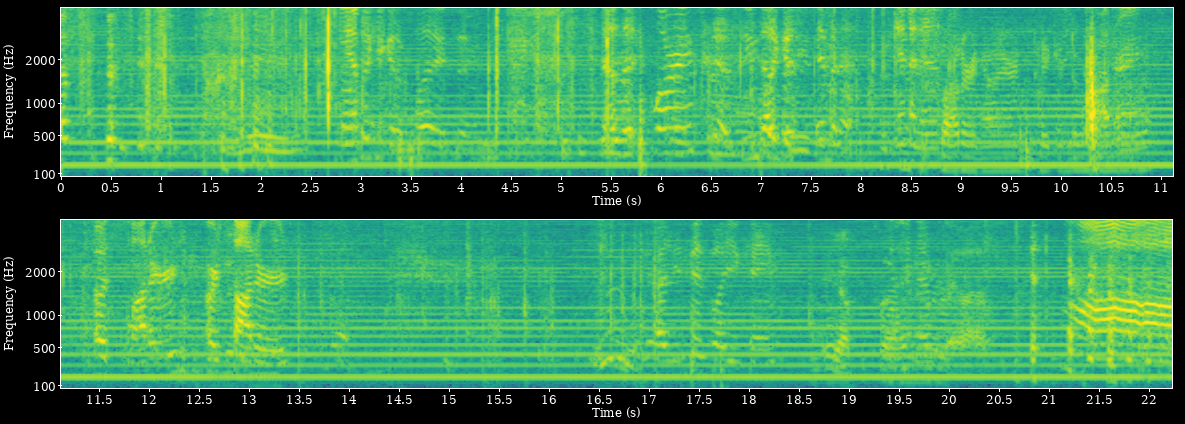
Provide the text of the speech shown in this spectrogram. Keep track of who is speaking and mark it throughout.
Speaker 1: Yep.
Speaker 2: Sounds like you're gonna play soon.
Speaker 3: Does it, Lori?
Speaker 2: Yeah, it seems
Speaker 3: Does
Speaker 2: like
Speaker 3: it?
Speaker 2: it's imminent.
Speaker 4: It's a soldering iron taken to
Speaker 3: Soldering. Oh, it's slaughtered or soldered.
Speaker 2: Mm, yeah, these guys while you came.
Speaker 1: Yeah.
Speaker 2: Should never go up.
Speaker 3: Aww.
